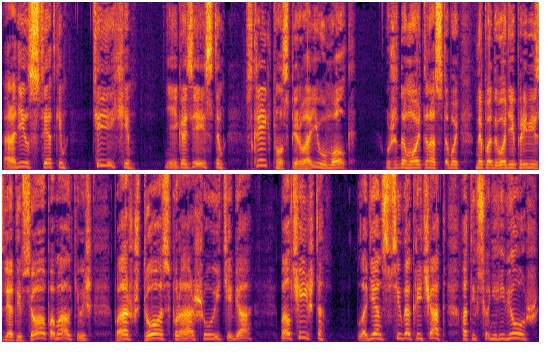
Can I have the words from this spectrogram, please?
А родился таким тихим, неэгозистым, вскрикнул сперва и умолк. Уже домой-то нас с тобой на подводе привезли, а ты все помалкиваешь. По что, спрашиваю тебя? Молчишь-то? Младенцы всегда кричат, а ты все не ревешь,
